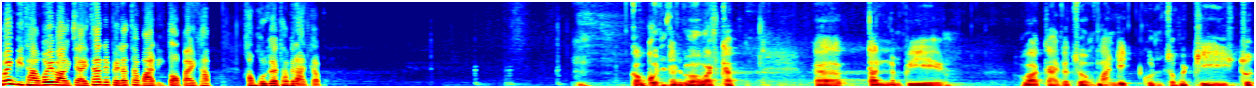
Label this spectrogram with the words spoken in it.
ไม่มีทางไว้วางใจท่านในเป็นรัฐบาลอีกต่อไปครับ ขอบคุณครับท่านประธานครับ ขอบคุณท่านวรวัตรครับท่านรัฐมนตรีว่าการกระทรวงพาณิชย์คุณสมบัติสุด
